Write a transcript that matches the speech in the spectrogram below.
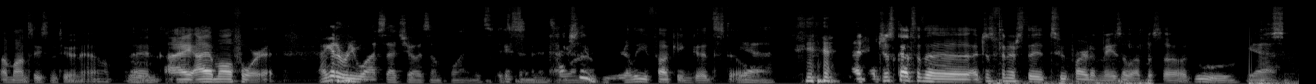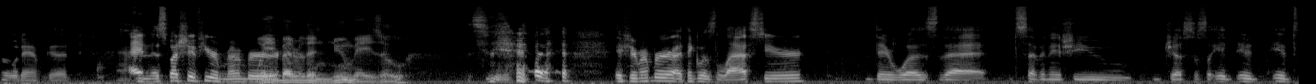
I'm on season two now, and I, I am all for it. I got to rewatch that show at some point. It's it's, It's, been it's actually while. really fucking good still. yeah. I, I just got to the, I just finished the two part of Mazo episode. Ooh, yeah. So damn good. Yeah. And especially if you remember, way better than New Mazo. if you remember, I think it was last year, there was that seven issue Justice League. It, it, it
